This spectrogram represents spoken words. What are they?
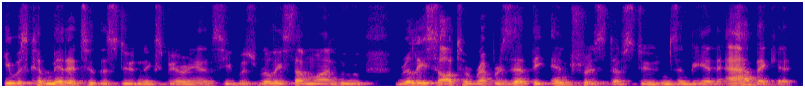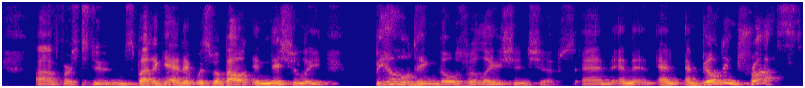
he was committed to the student experience. He was really someone who really sought to represent the interest of students and be an advocate uh, for students but again it was about initially building those relationships and and and and building trust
